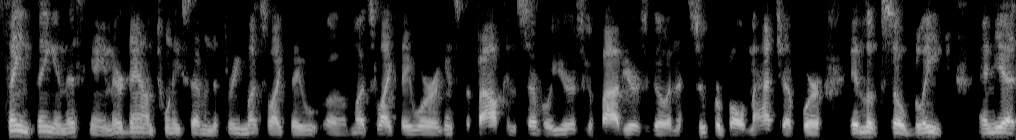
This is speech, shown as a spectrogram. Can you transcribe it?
same thing in this game. They're down 27 to 3 much like they uh, much like they were against the Falcons several years ago, 5 years ago in the Super Bowl matchup where it looked so bleak and yet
